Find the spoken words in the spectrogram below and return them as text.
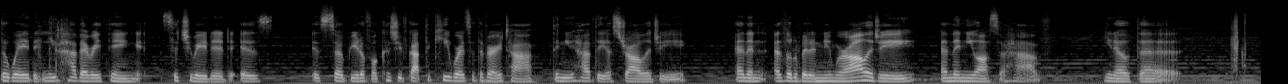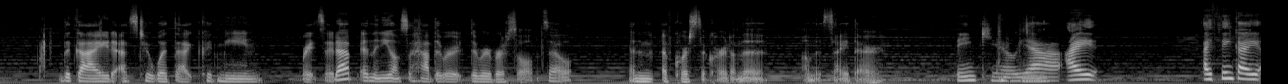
the way that you have everything situated is is so beautiful because you've got the keywords at the very top, then you have the astrology, and then a little bit of numerology, and then you also have, you know, the the guide as to what that could mean right side up, and then you also have the re- the reversal. So, and of course the card on the on the side there. Thank you. Mhm. Yeah. I I think I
